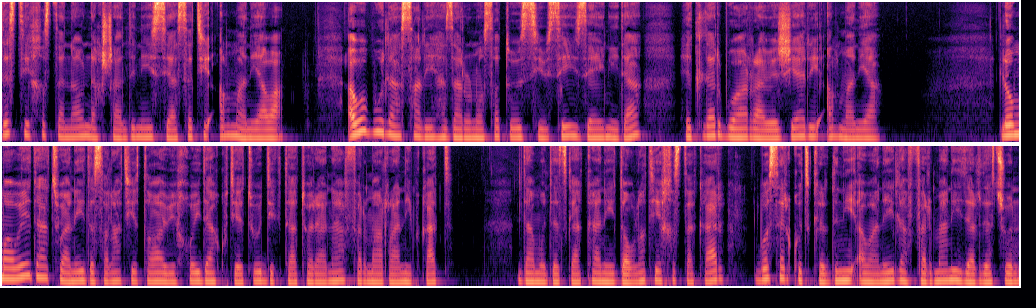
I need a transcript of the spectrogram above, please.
دەستی خستە ناو نەخشاندنی سیاسەتی ئەڵمانیاوە. ئەوە بوو لە ساڵی هەزار و نۆ سەد و سی و سێ ی زایینیدا هیتلەر بووە ڕاوێژیاری ئەڵمانیا. لەو ماوەیەدا توانی دەسەڵاتی تەواوی خۆی داکوتێت و دیکتاتۆرانە فەرمانڕانی بکات. دامودەزگاکانی دەوڵەتی خستە کار بۆ سەرکوتکردنی ئەوانەی لە فەرمانی دەردەچوون.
